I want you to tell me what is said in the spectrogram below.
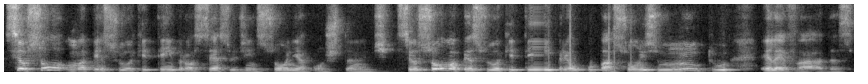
Se eu sou uma pessoa que tem processo de insônia constante, se eu sou uma pessoa que tem preocupações muito elevadas,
